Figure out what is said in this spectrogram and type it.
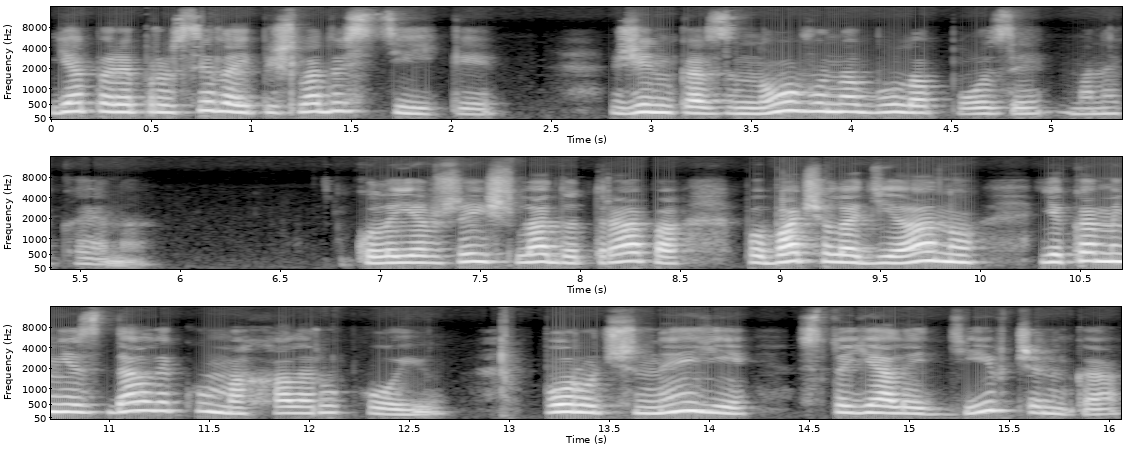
Я перепросила і пішла до стійки. Жінка знову набула пози манекена. Коли я вже йшла до трапа, побачила Діану, яка мені здалеку махала рукою. Поруч неї стояли дівчинка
